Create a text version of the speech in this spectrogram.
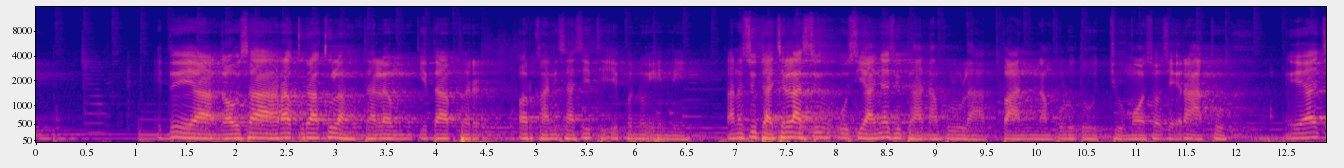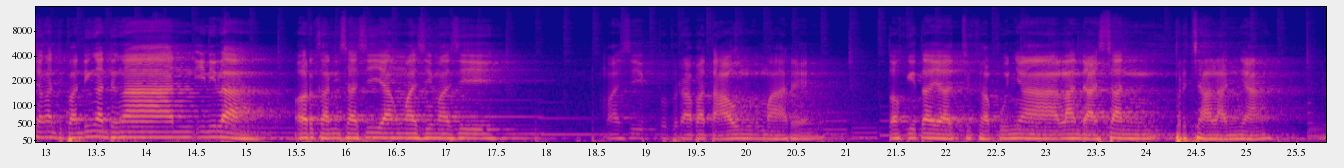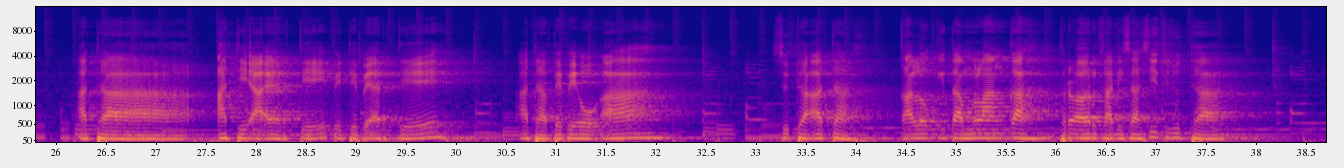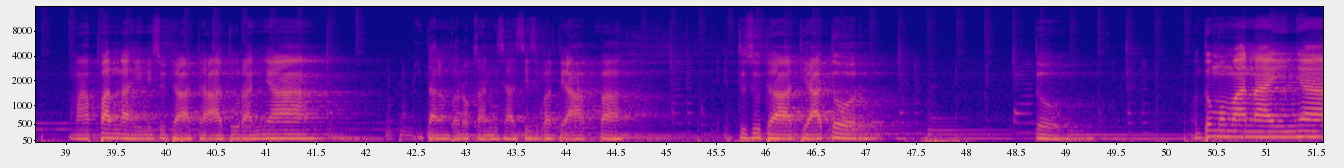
Itu ya nggak usah ragu-ragu lah dalam kita berorganisasi di IPNU ini. Karena sudah jelas usianya sudah 68 67 mosok sih ragu. Ya jangan dibandingkan dengan inilah organisasi yang masih masih beberapa tahun kemarin. Toh kita ya juga punya landasan berjalannya. Ada ADARD, PDPRD, ada PPOA sudah ada. Kalau kita melangkah berorganisasi itu sudah mapan lah ini sudah ada aturannya. Dalam berorganisasi seperti apa. Itu sudah diatur untuk memanainya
